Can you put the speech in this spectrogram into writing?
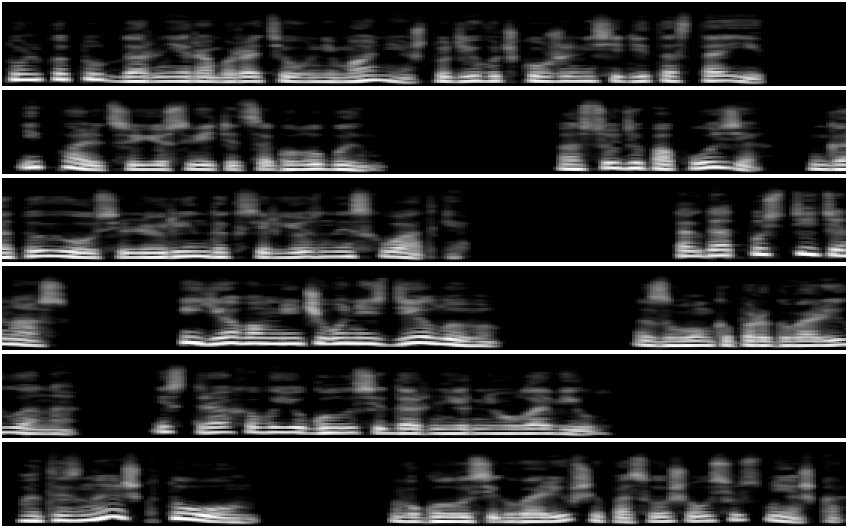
Только тут Дарнир обратил внимание, что девочка уже не сидит, а стоит, и пальцы ее светятся голубым. А судя по позе, готовилась Люринда к серьезной схватке. «Тогда отпустите нас, и я вам ничего не сделаю», звонко проговорила она, и страха в ее голосе Дарнир не уловил. «А ты знаешь, кто он?» В голосе говорившей послышалась усмешка.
